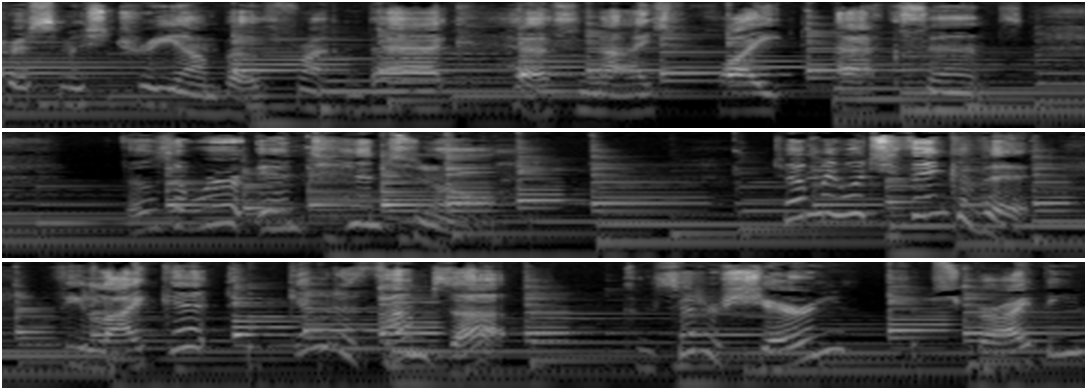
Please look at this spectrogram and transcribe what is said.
Christmas tree on both front and back has nice white accents. Those were intentional. Tell me what you think of it. If you like it, give it a thumbs up. Consider sharing, subscribing.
